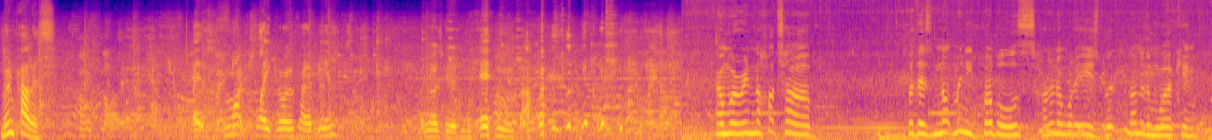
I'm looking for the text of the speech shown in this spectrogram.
Moon Palace? It's much like Royal Caribbean, but not as good as Moon Palace. and we're in the hot tub. But there's not many bubbles. I don't know what it is, but none of them working.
